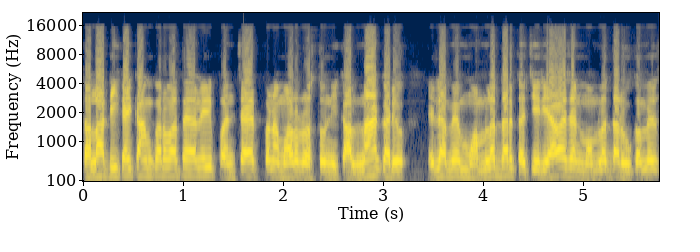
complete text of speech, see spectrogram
તલાટી કઈ કામ કરવા તૈયાર નથી પંચાયત પણ અમારો રસ્તો નિકાલ ના કર્યો. એટલે અમે મામલતદાર કચેરી આવ્યા છે અને મામલતદાર હુકમે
